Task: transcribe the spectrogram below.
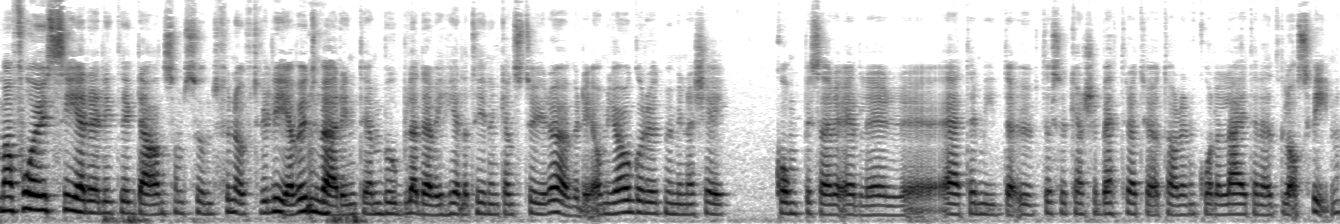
man får ju se det lite grann som sunt förnuft. Vi lever ju Mm. tyvärr inte i en bubbla där vi hela tiden kan styra över det. Om jag går ut med mina kompisar eller eh, äter middag ute så kanske det är bättre att jag tar en Cola light eller ett glas vin.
